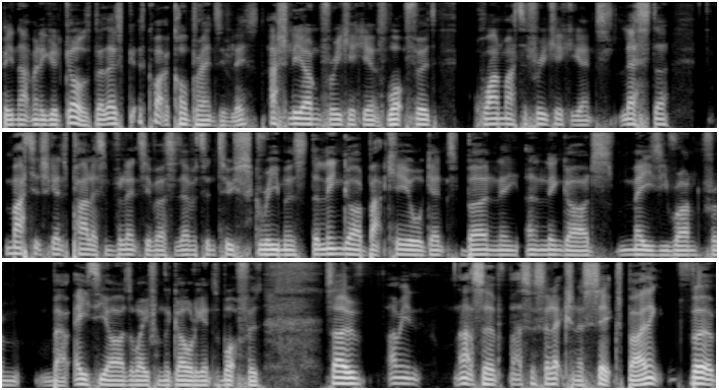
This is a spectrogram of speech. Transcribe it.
been that many good goals, but there's, there's quite a comprehensive list." Ashley Young free kick against Watford, Juan Mata free kick against Leicester, Matic against Palace and Valencia versus Everton, two screamers. The Lingard back heel against Burnley and Lingard's mazy run from about 80 yards away from the goal against Watford. So, I mean, that's a that's a selection of six, but I think for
